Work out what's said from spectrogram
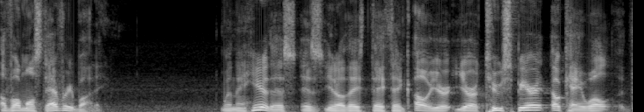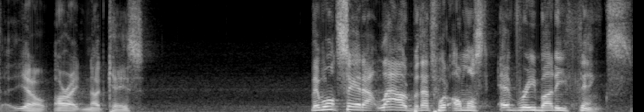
of almost everybody when they hear this is, you know, they they think, "Oh, you're you're a two-spirit? Okay, well, you know, all right, nutcase." They won't say it out loud, but that's what almost everybody thinks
